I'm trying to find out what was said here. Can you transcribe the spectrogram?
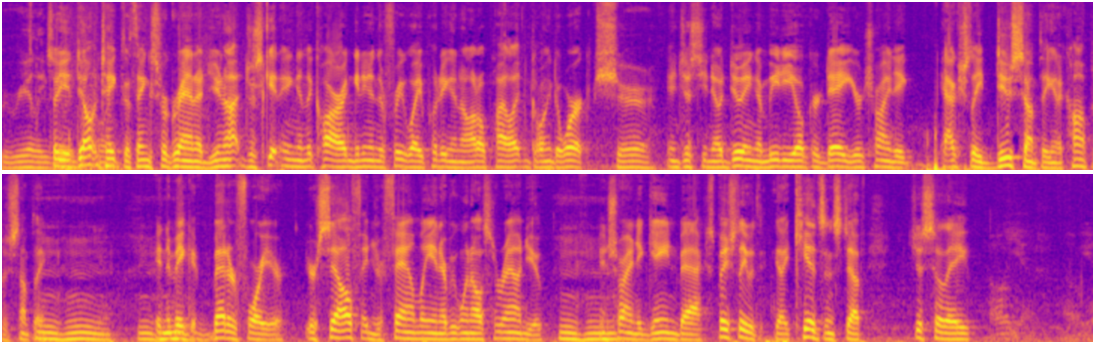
Really. So really you don't point. take the things for granted. You're not just getting in the car and getting in the freeway, putting in autopilot, and going to work, Sure. and just you know doing a mediocre day. You're trying to actually do something and accomplish something. Mm-hmm. And to make it better for you, yourself and your family and everyone else around you, Mm-hmm. and trying to gain back, especially with like kids and stuff, just so they. Oh yeah. Oh yeah.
